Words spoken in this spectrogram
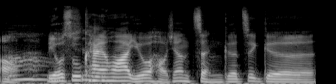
哦，流苏开花以后，好像整个这个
